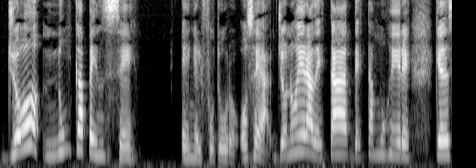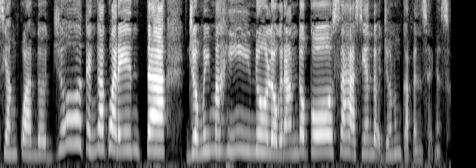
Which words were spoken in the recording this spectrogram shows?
Yo nunca pensé en el futuro. O sea, yo no era de, esta, de estas mujeres que decían, cuando yo tenga 40, yo me imagino logrando cosas, haciendo... Yo nunca pensé en eso.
